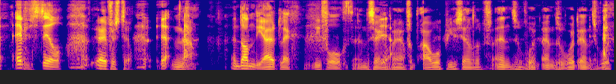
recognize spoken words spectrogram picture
Even stil. Even stil. Ja. Nou. En dan die uitleg die volgt. En dan zeggen Ja. we ja, vertrouw op jezelf. Enzovoort, enzovoort, enzovoort.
